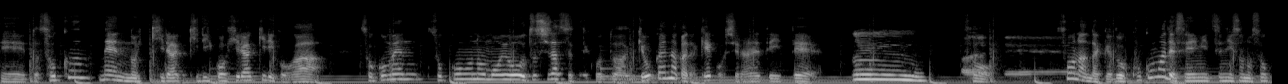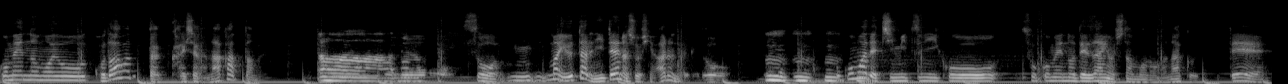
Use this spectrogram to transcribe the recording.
えー、と側面の切ら切り子、平切り子が、側面、そこの模様を映し出すってことは、業界の中では結構知られていて、うんそうそうなんだけどここまで精密にその底面の模様をこだわった会社がなかったのよ。ああ、なるほど。そううんまあ言ったら似たような商品あるんだけどうんうんうん。ここまで緻密にこう底面のデザインをしたものがなくって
